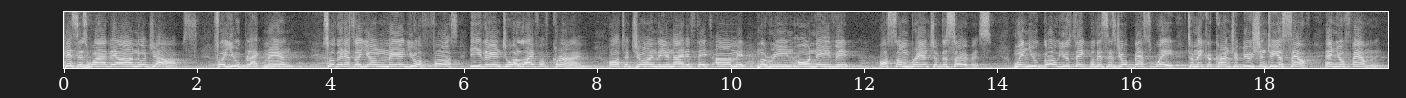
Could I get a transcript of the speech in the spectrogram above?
This is why there are no jobs for you, black man so that as a young man you are forced either into a life of crime or to join the United States Army, Marine, or Navy, or some branch of the service. When you go, you think, well, this is your best way to make a contribution to yourself and your family.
